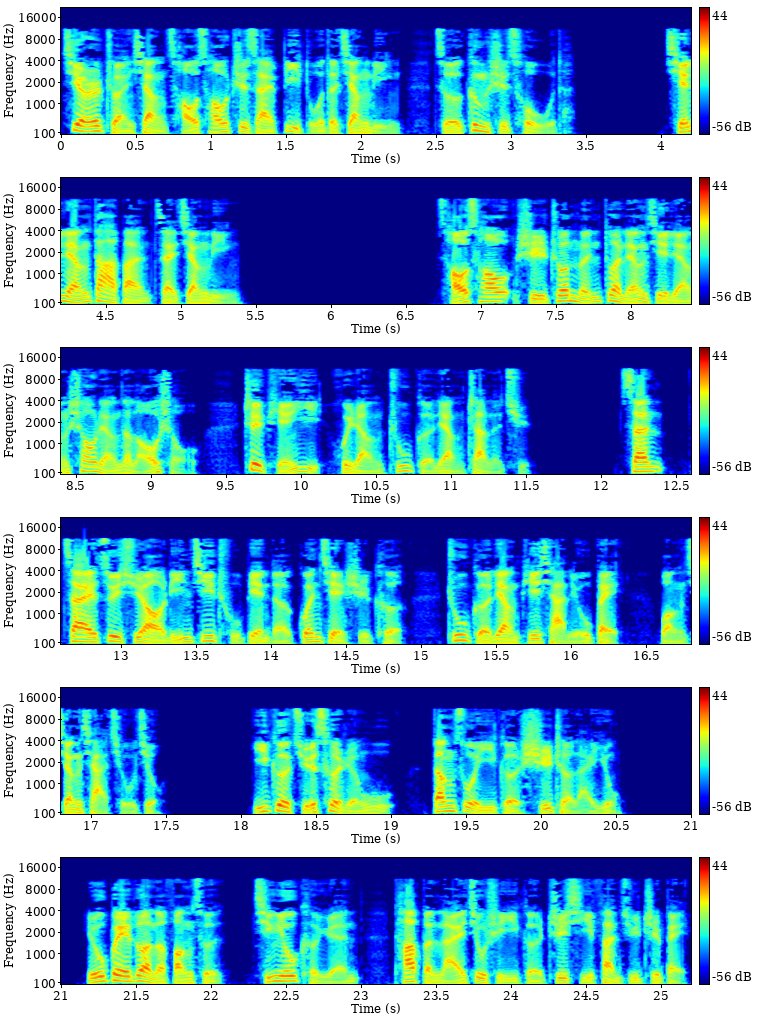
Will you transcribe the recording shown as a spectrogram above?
继而转向曹操志在必夺的江陵，则更是错误的。钱粮大半在江陵，曹操是专门断粮截粮烧粮的老手，这便宜会让诸葛亮占了去。三。在最需要临机处变的关键时刻，诸葛亮撇下刘备往江夏求救。一个决策人物当做一个使者来用。刘备乱了方寸，情有可原。他本来就是一个知悉范雎之辈，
